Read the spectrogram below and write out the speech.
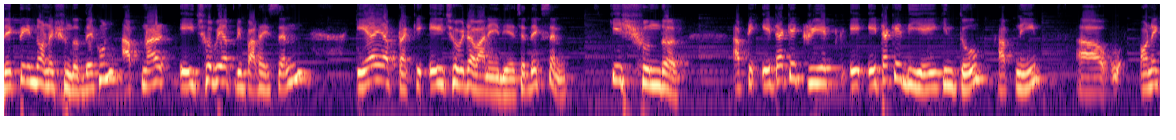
দেখতে কিন্তু অনেক সুন্দর। দেখুন, আপনার এই ছবি আপনি পাঠাইছেন এআই আপনাকে এই ছবিটা বানিয়ে দিয়েছে, দেখছেন? কি সুন্দর! আপনি এটাকে ক্রিয়েট এটাকে দিয়েই কিন্তু আপনি অনেক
